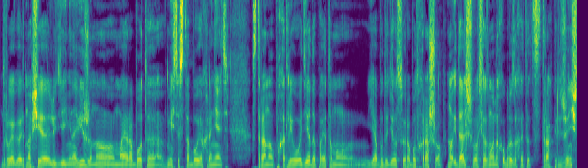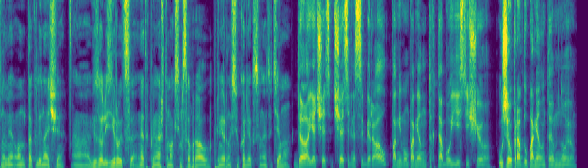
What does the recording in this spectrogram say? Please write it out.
другая говорит, ну вообще людей ненавижу, но моя работа вместе с тобой охранять странного похотливого деда, поэтому я буду делать свою работу хорошо. Ну и дальше во всевозможных образах этот страх перед женщинами, он так или иначе э, визуализируется. Я так понимаю, что Максим собрал примерно всю коллекцию на эту тему. Да, я тщательно собирал. Помимо упомянутых тобой есть еще уже, правда, упомянутая мною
